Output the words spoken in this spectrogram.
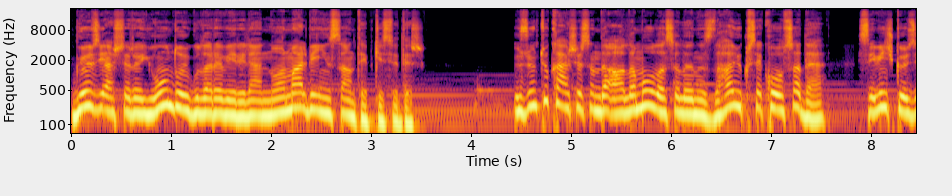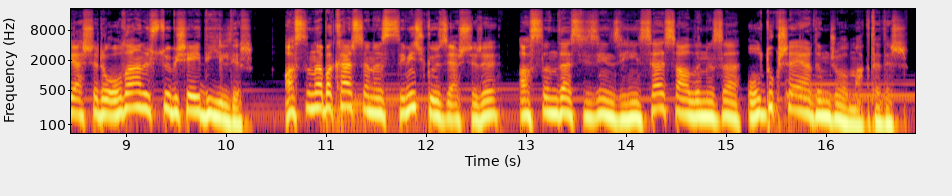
Gözyaşları yoğun duygulara verilen normal bir insan tepkisidir. Üzüntü karşısında ağlama olasılığınız daha yüksek olsa da sevinç gözyaşları olağanüstü bir şey değildir. Aslına bakarsanız sevinç gözyaşları aslında sizin zihinsel sağlığınıza oldukça yardımcı olmaktadır.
